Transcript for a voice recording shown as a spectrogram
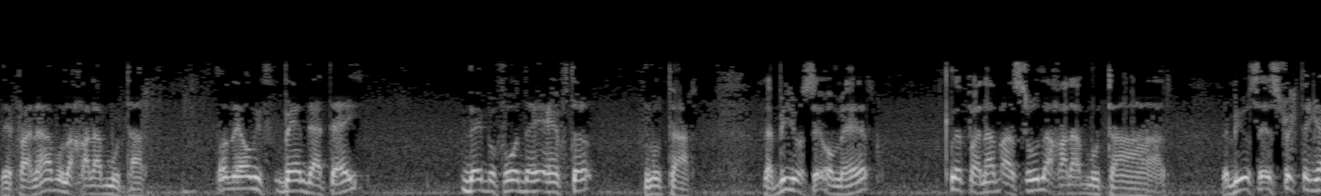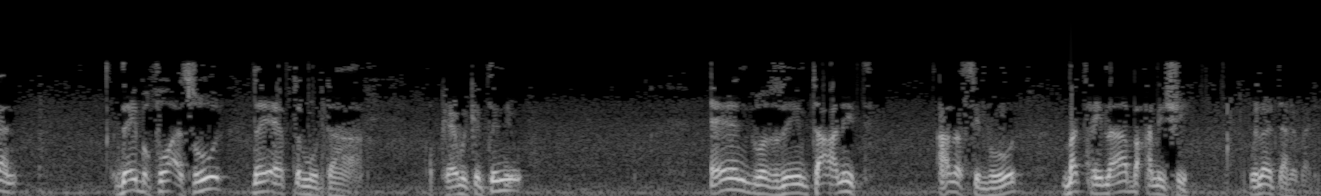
Mutar. So they only banned that day, day before, day after, mutar. Rabbi Yosef Omer, lefanav asur lachalab mutar. Rabbi Yosef is strict again. Day before asur, day after mutar. Okay, we continue. And was gozrim ta'anit ala sibur batchila b'chamishi. We learned that already.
